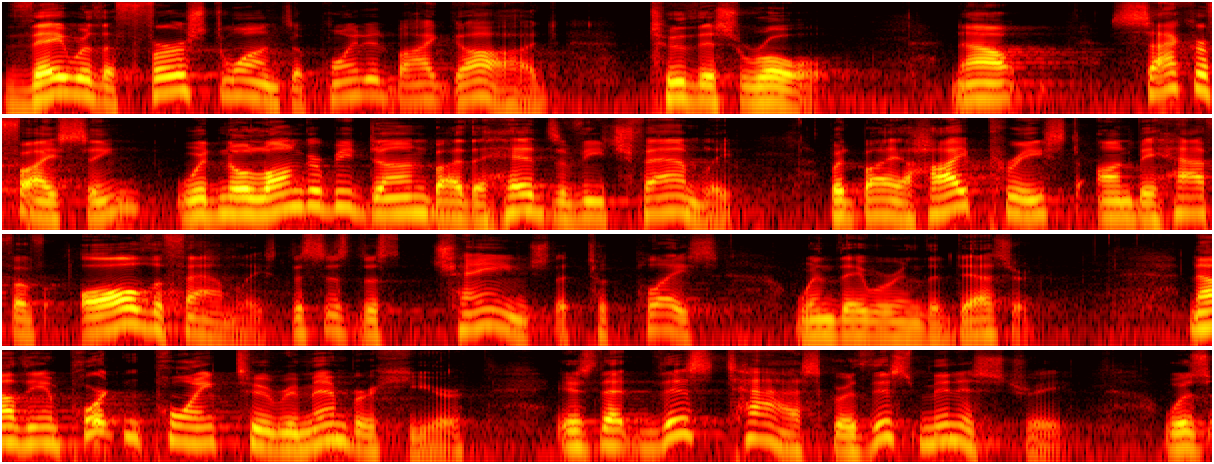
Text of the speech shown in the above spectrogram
they were the first ones appointed by God to this role. Now, sacrificing would no longer be done by the heads of each family, but by a high priest on behalf of all the families. This is the change that took place when they were in the desert. Now the important point to remember here is that this task or this ministry was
